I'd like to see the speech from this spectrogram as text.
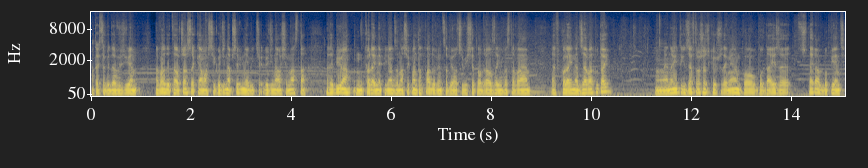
Tutaj sobie dowoziłem wody cały czas, czekałem godzina przewinie, widzicie, godzina 18 wybiła, Mm, kolejne pieniądze na nasze konto wpadły, więc sobie oczywiście to od razu zainwestowałem w kolejne drzewa tutaj. E, No i tych drzew troszeczkę już tutaj miałem, bo bodajże 4 albo 5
